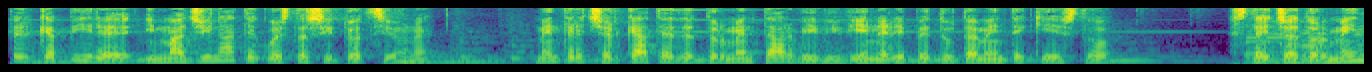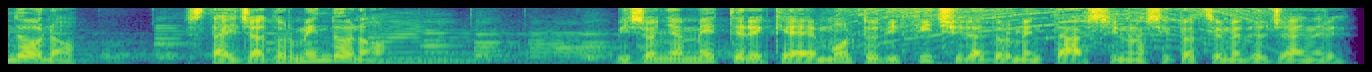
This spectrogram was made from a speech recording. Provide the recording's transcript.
Per capire, immaginate questa situazione. Mentre cercate di addormentarvi vi viene ripetutamente chiesto Stai già dormendo o no? Stai già dormendo o no? Bisogna ammettere che è molto difficile addormentarsi in una situazione del genere.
